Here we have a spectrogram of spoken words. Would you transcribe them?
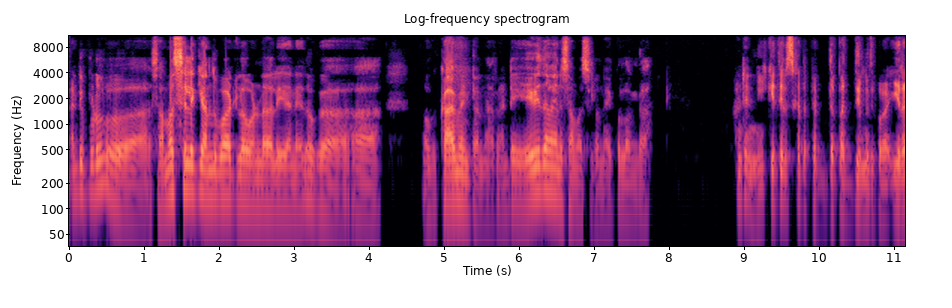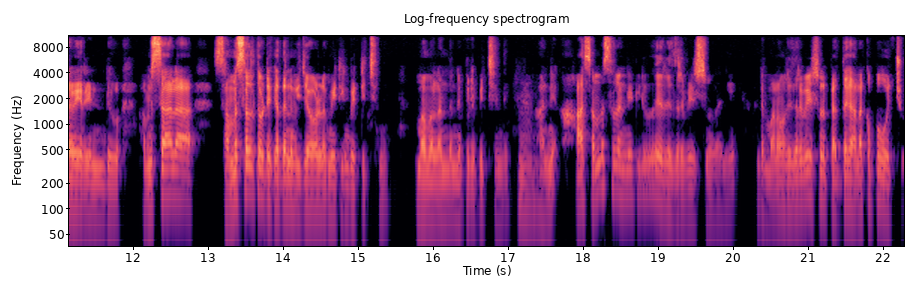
అంటే ఇప్పుడు సమస్యలకి అందుబాటులో ఉండాలి అనేది ఒక ఒక కామెంట్ అన్నారు. అంటే ఏ విధమైన సమస్యలు ఉన్నాయి కులంగా? అంటే నీకే తెలుసు కదా పెద్ద పద్దెనిమిది ఇరవై రెండు అంశాల సమస్యలతోటి కదా విజయవాడలో మీటింగ్ పెట్టించింది మమ్మల్ని అందరినీ పిలిపించింది. అన్ని ఆ సమస్యలన్నింటిలో రిజర్వేషన్లు అని అంటే మనం రిజర్వేషన్లు పెద్దగా అనకపోవచ్చు.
